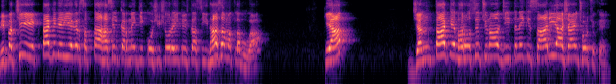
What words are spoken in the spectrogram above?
विपक्षी एकता के ज़रिए अगर सत्ता हासिल करने की कोशिश हो रही तो इसका सीधा सा मतलब हुआ कि आप जनता के भरोसे चुनाव जीतने की सारी आशाएँ छोड़ चुके हैं।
